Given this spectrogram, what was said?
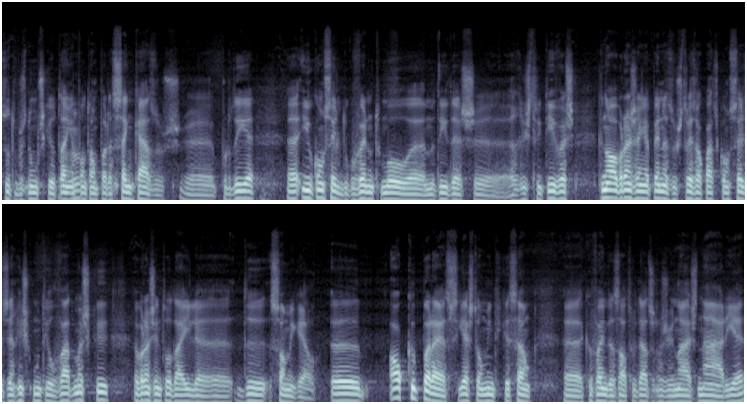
os últimos números que eu tenho uhum. apontam para 100 casos uh, por dia uh, e o Conselho do Governo tomou uh, medidas restritivas que não abrangem apenas os três ou quatro conselhos em risco muito elevado, mas que abrangem toda a ilha de São Miguel. ao que parece, e esta é uma indicação que vem das autoridades regionais na área,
